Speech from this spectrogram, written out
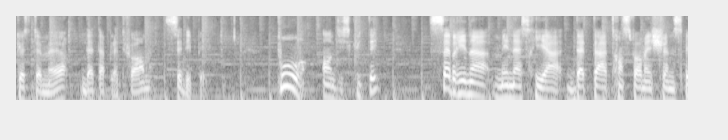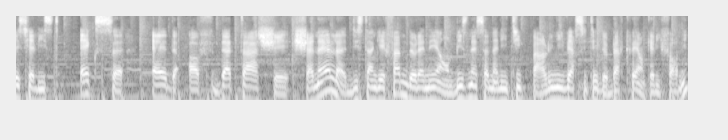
Customer Data Platform CDP. Pour en discuter, Sabrina Menasria, Data Transformation Specialist ex-Head of Data chez Chanel, distinguée femme de l'année en Business Analytics par l'Université de Berkeley en Californie.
